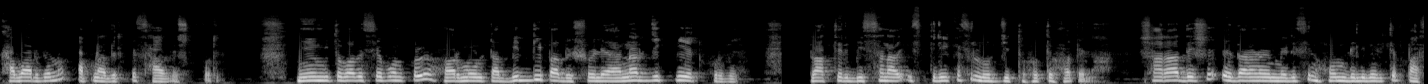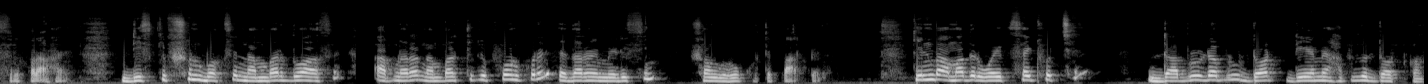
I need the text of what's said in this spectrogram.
খাবার জন্য আপনাদেরকে সাজেস্ট করি। নিয়মিতভাবে সেবন করলে হরমোনটা বৃদ্ধি পাবে, শরীরে এনার্জি ক্রিয়েট করবে। রাতের বিছানায় স্ত্রীর কাছে লজ্জিত হতে হবে না। সারা দেশে এ ধরনের মেডিসিন হোম ডেলিভারিতে পার্সেল করা হয়। ডিসক্রিপশন বক্সে নাম্বার দেওয়া আছে। আপনারা নাম্বার থেকে ফোন করে এ ধরনের মেডিসিন সংগ্রহ করতে পারবেন। কিংবা আমাদের ওয়েবসাইট হচ্ছে W W dot DMA Hafizur dot com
